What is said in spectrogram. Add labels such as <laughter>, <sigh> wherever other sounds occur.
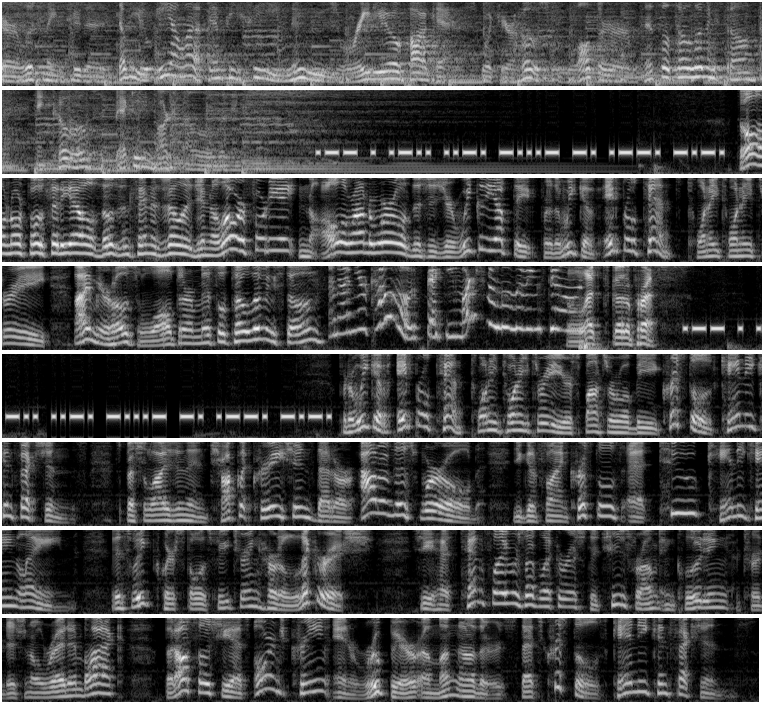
You're listening to the WELF NPC News Radio Podcast with your host, Walter Mistletoe Livingstone, and co host, Becky Marshmallow Livingstone. To all North Pole City elves, those in Santa's Village, in the lower 48, and all around the world, this is your weekly update for the week of April 10th, 2023. I'm your host, Walter Mistletoe Livingstone. And I'm your co host, Becky Marshmallow Livingstone. Let's go to press. For the week of April 10th, 2023, your sponsor will be Crystal's Candy Confections, specializing in chocolate creations that are out of this world. You can find Crystal's at 2 Candy Cane Lane. This week, Crystal is featuring her licorice. She has 10 flavors of licorice to choose from, including traditional red and black, but also she has orange cream and root beer, among others. That's Crystal's Candy Confections.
